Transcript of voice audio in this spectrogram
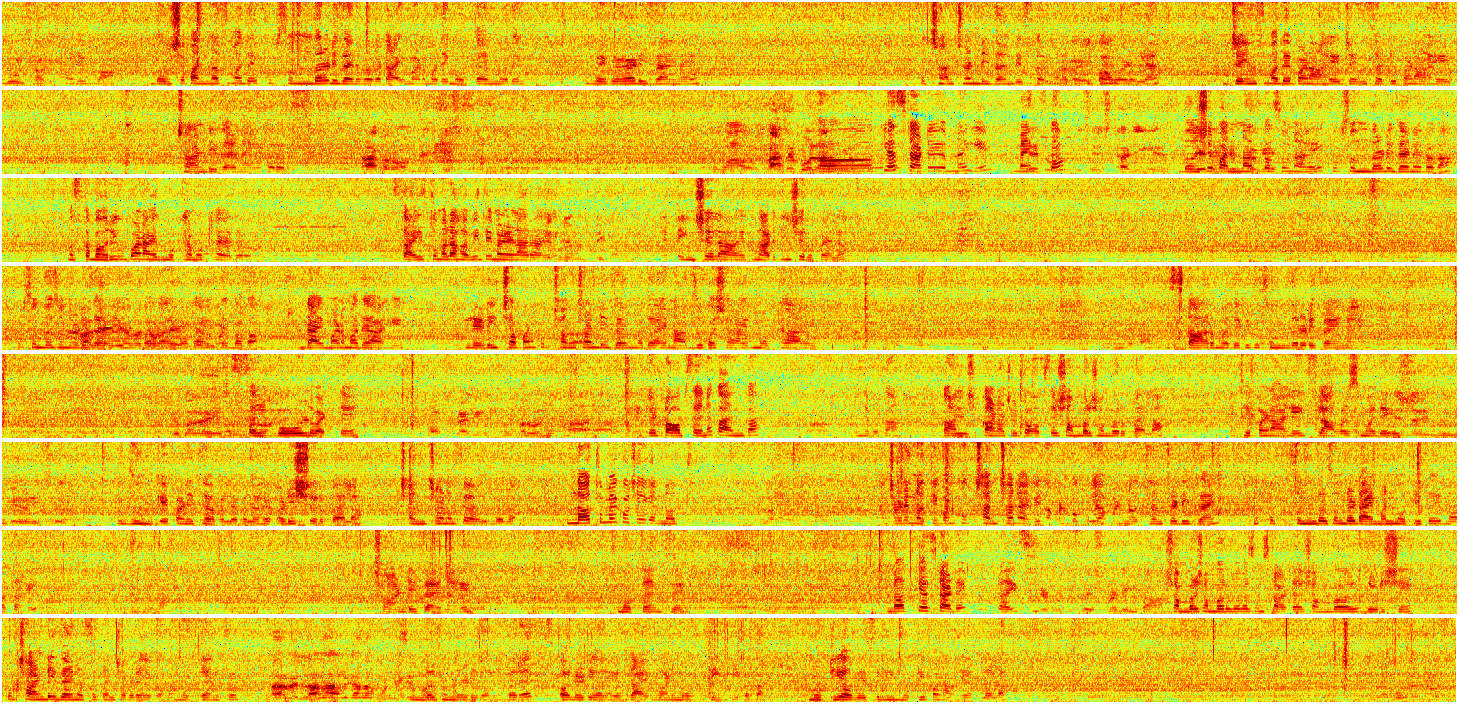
गोल्ड अरे वा. दोनशे पन्नासमध्ये खूप सुंदर डिझाईन आहे बघा. डायमंडमध्ये मोत्यांमध्ये. खूप वेगवेगळ्या डिझाईन आहे. खूप छान छान डिझाईन दिसतात. मला तर खूप आवडल्या. जेन्समध्ये पण आहे. जेन्ससाठी पण आहे. छान डिझाईन आहे खरंच. अं, क्या स्टार्ट आहे? ना ये मेन्स का? स्टार्टिंग दोनशे 800 पन्नास. पासून आहे. खूप सुंदर डिझाईन आहे बघा. मस्त भरीव पण आहेत मोठ्या मोठ्या आहेत बघा. साईज तुम्हाला हवी ती मिळणार आहे. 350 का तीनशेला आहेत साडेतीनशे रुपयाला. खूप सुंदर सुंदर डिझाईन आहेत बघा हे बघा इथे बघा. डायमंडमध्ये आहे. लेडीजच्या पण खूप छान छान डिझाईनमध्ये आहे. नाजूक अशा आहेत मोठ्या आहेत. स्टारमध्ये किती सुंदर डिझाईन आहे. अस्सल गोल्ड वाटते इकडे टॉप्स आहे ना कान का? हे. बघा कानचे कानाचे टॉप्स आहे शंभर शंभर रुपयाला. इथे पण आहे फ्लावर्समध्ये झुमके पण इथे अवेलेबल आहे अडीचशे रुपयाला. छान छान असे आहेत बघा. नथ मे कुछ आहे का नथ। त्यांच्याकडे नथी पण खूप छान छान आहेत. आपण बघूया आपण नथांचं डिझाईन खूप सुंदर सुंदर डायमंड मोतीचे नथ आहेत. बघा. छान डिझाईन आहे. मोत्यांचे. नथ क्या स्टार्ट आहे? प्राईस हा, शंभर शंभर रुपयापासून स्टार्ट आहे. शंभर दीडशे. खूप छान डिझाईन असतं त्यांच्याकडे हे बघा के सुंदर सुंदर डिझाईन आहे. बऱ्याच क्वालिटी आहेत डायमंड मोठी ही बघा. मोठी हवी असेल ही मोठी पण आहे आपल्याला.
